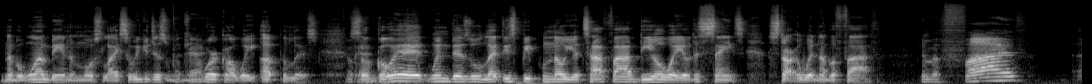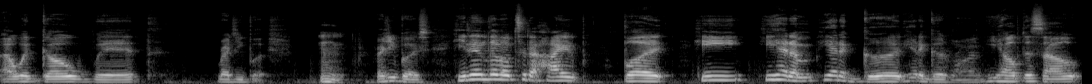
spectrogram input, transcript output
number one being the most like. So we could just Okay. work our way up the list. So go ahead, Win Dizzle. Let these people know your top five DOA of the Saints, starting with number five. Number five, I would go with Reggie Bush. Mm. Reggie Bush. He didn't live up to the hype, but he he had a he had a good he had a good run. He helped us out.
